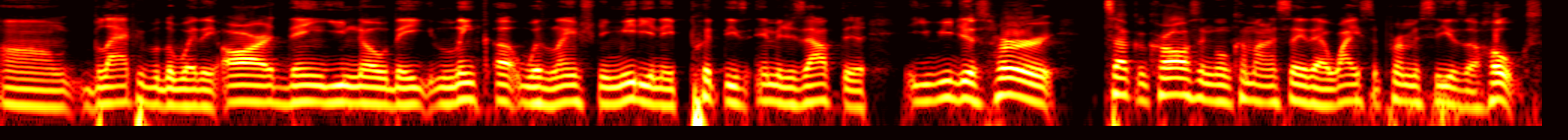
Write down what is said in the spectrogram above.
um black people the way they are then you know they link up with mainstream media and they put these images out there you, you just heard tucker carlson gonna come out and say that white supremacy is a hoax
